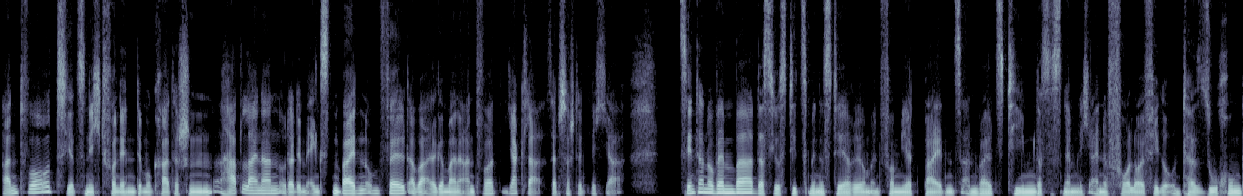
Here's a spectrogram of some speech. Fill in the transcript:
Antwort, jetzt nicht von den demokratischen Hardlinern oder dem engsten beiden Umfeld, aber allgemeine Antwort, ja klar, selbstverständlich ja. 10. November, das Justizministerium informiert Bidens Anwaltsteam, dass es nämlich eine vorläufige Untersuchung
